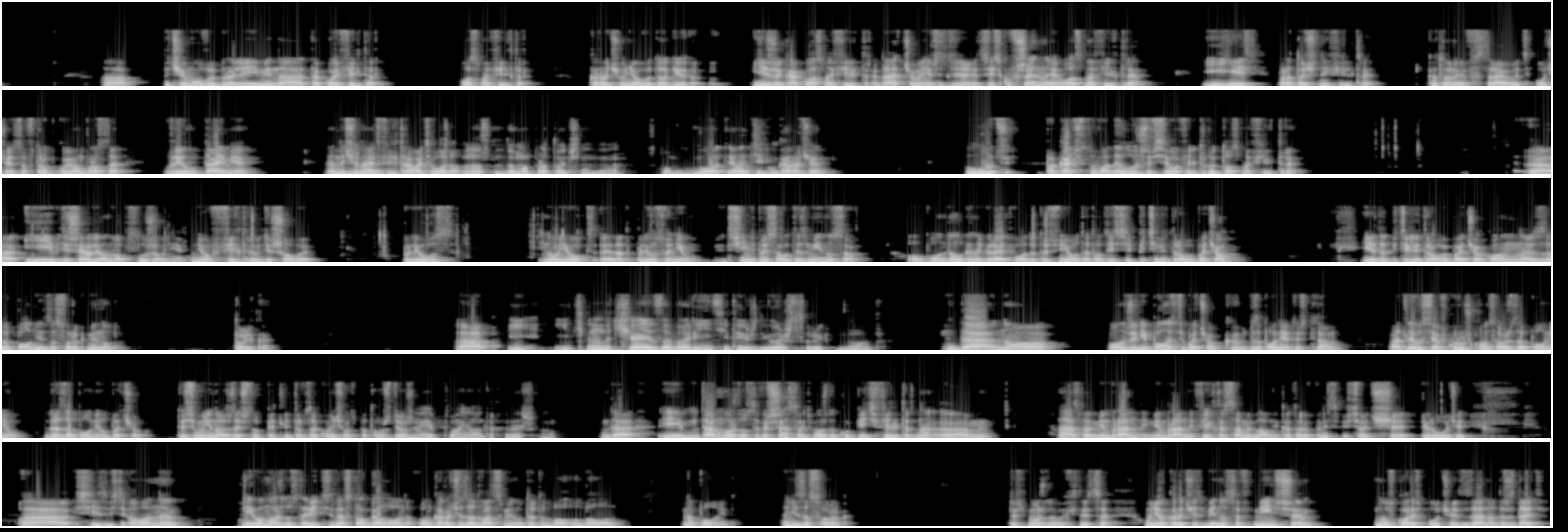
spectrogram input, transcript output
А, почему выбрали именно такой фильтр? Осмофильтр. Короче, у него в итоге есть же как осмофильтры, да, чем они разделяются? Есть кувшинные, осмофильтры и есть проточные фильтры, которые встраиваются, получается, в трубку, и он просто в реал-тайме начинает угу. фильтровать воду. У нас дома проточный, да, вспомнил. Вот, и он, короче, лучше, по качеству воды лучше всего фильтрует осмофильтры. Э, и дешевле он в обслуживании. У него фильтры дешевые. Плюс, но у него этот плюс, у него, точнее не плюс, а вот из минусов, он, он долго набирает воду. То есть у него вот этот вот здесь 5-литровый бачок, и этот 5-литровый бачок он заполнит за 40 минут только. А, и, и тебе надо чай заварить, и ты ждешь 40 минут. Да, но он же не полностью бачок заполняет, то есть там отлил себя в кружку, он сразу же заполнил. Да, заполнил бачок. То есть ему не надо ждать, чтобы 5 литров закончилось, потом ждешь. Ну, я понял, это хорошо. Да, и там можно усовершенствовать, можно купить фильтр на... Эм... А, вспомнил, мембранный, мембранный фильтр, самый главный, который, в принципе, все очищает в первую очередь э, извести, он, его можно установить на 100 галлонов, он, короче, за 20 минут этот баллон наполнит, а не за 40. То есть можно выхитриться. У него, короче, из минусов меньше, ну, скорость получается, да, надо ждать.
